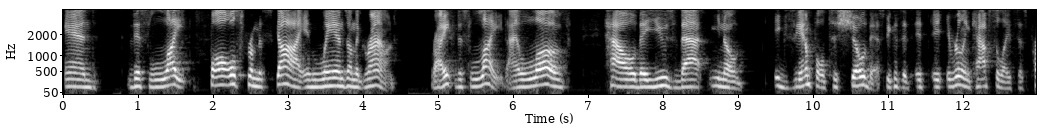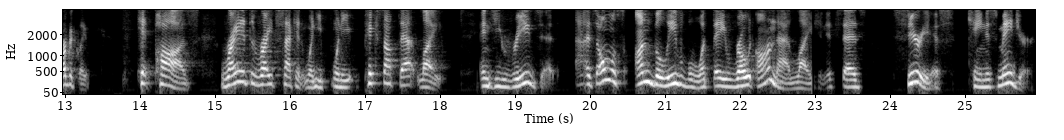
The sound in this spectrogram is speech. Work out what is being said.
and this light falls from the sky and lands on the ground right? This light. I love how they use that you know example to show this because it, it, it really encapsulates this perfectly. Hit pause right at the right second when he when he picks up that light and he reads it. It's almost unbelievable what they wrote on that light. And it says sirius canis major.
